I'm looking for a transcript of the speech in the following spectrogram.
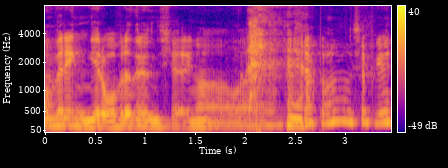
han vrenger over en rundkjøring, og og, kjempe, kjempegøy.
